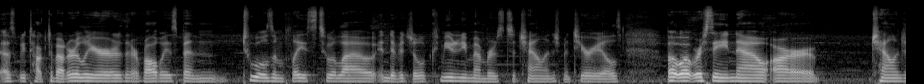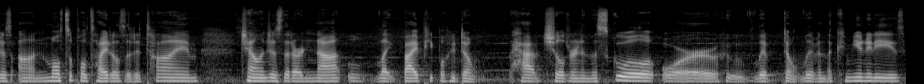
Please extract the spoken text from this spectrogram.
as we talked about earlier, there have always been tools in place to allow individual community members to challenge materials. But what we're seeing now are challenges on multiple titles at a time, challenges that are not like by people who don't have children in the school or who live don't live in the communities.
